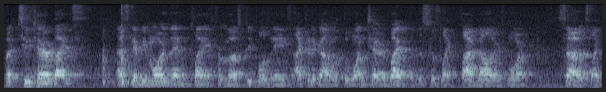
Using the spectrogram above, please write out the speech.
But 2 terabytes, that's going to be more than plenty for most people's needs. I could have gone with the 1 terabyte, but this was like $5 more. So I was like,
